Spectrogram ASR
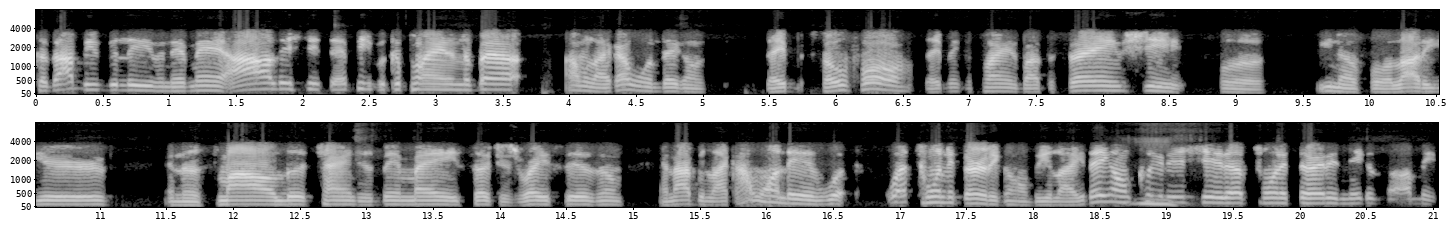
because I be believing that man, all this shit that people complaining about. I'm like, I wonder they gonna they so far they've been complaining about the same shit for you know for a lot of years, and the small little changes been made such as racism. And I'd be like, I wonder if what what 2030 gonna be like. They gonna clear Mm-hmm. this shit up 2030. Niggas, I mean,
